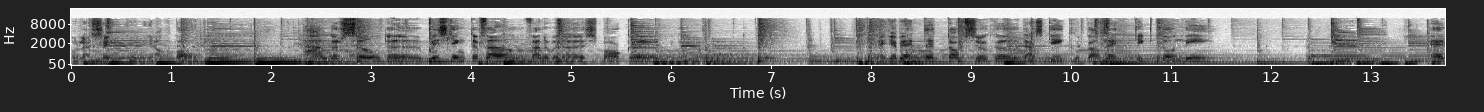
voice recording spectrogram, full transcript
Maar dat zijn kon niet allemaal. Anders zullen misschien te veel van hun huis maken. Je weet het toch zo goed als ik, ook al zeg ik ik doe niet. En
